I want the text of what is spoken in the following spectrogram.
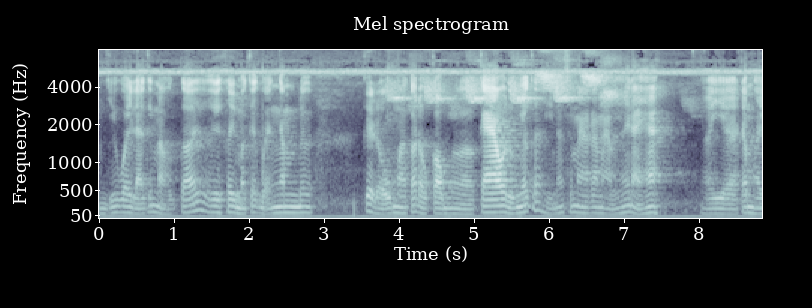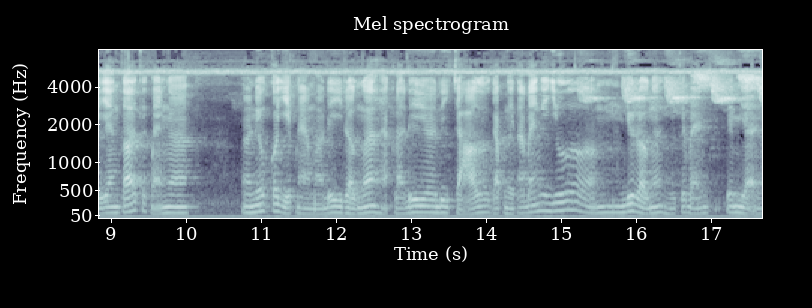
Mình chỉ quay lại cái màu thực tế. Khi mà các bạn ngâm cái rượu mà có độ cồn cao độ nhất á, thì nó sẽ mang ra màu như thế này ha rồi à, trong thời gian tới các bạn à, à, nếu có dịp nào mà đi rừng á, hoặc là đi đi chợ gặp người ta bán cái dứa ờ, dưới rừng á, thì các bạn đem về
